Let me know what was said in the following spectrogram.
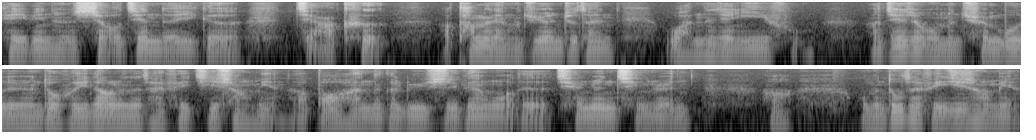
可以变成小件的一个夹克啊。他们两个居然就在玩那件衣服啊。接着我们全部的人都回到了那台飞机上面啊，包含那个律师跟我的前任情人啊，我们都在飞机上面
